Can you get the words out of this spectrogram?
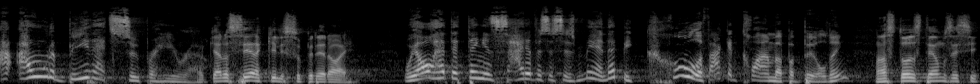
I, want to be that superhero." Eu quero ser aquele super-herói. We all have that thing inside of us that says, "Man, that'd be cool if I could climb up a building." Nós todos temos esse,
